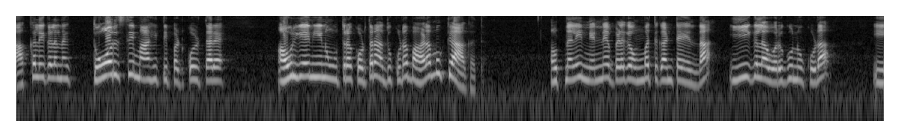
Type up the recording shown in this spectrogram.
ದಾಖಲೆಗಳನ್ನು ತೋರಿಸಿ ಮಾಹಿತಿ ಪಡ್ಕೊಳ್ತಾರೆ ಅವ್ರಿಗೇನೇನು ಉತ್ತರ ಕೊಡ್ತಾರೆ ಅದು ಕೂಡ ಬಹಳ ಮುಖ್ಯ ಆಗತ್ತೆ. ಒಟ್ಟಿನಲ್ಲಿ ನಿನ್ನೆ ಬೆಳಗ್ಗೆ ಒಂಬತ್ತು ಗಂಟೆಯಿಂದ ಈಗಲವರೆಗೂ ಕೂಡ ಈ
